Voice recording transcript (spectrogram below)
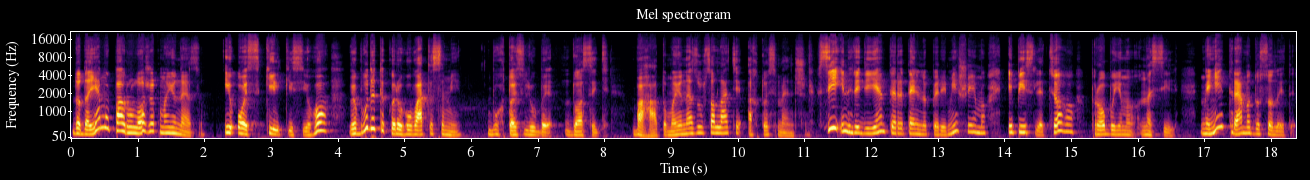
Додаємо пару ложок майонезу. І ось кількість його ви будете коригувати самі, бо хтось любить досить багато майонезу в салаті, а хтось менше. Всі інгредієнти ретельно перемішуємо і після цього пробуємо на сіль. Мені треба досолити,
